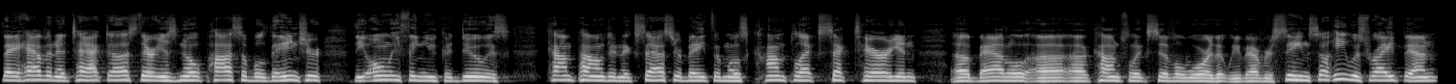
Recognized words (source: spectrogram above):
They haven't attacked us. There is no possible danger. The only thing you could do is compound and exacerbate the most complex sectarian uh, battle, uh, uh, conflict, civil war that we've ever seen. So he was right then.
